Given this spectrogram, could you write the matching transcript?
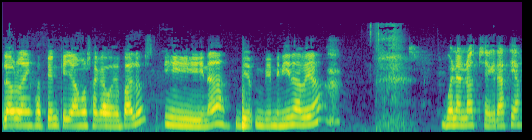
la organización que llevamos a cabo de palos. Y nada, bienvenida, Bea. Buenas noches, gracias.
